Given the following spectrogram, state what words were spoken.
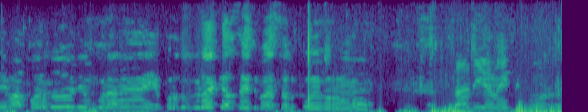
ನಿಮ್ಮ ಅಪ್ಪರ್ದು ನಿಮ್ ಕೂಡ ಇಬ್ಬರದು ಕೂಡ ಕೆಲಸ ಐತಿ ಬಸ್ ಸ್ವಲ್ಪ ಹೋಗಿ ಬರೋಣ. ಅದು ಏನೈತಿ ನೋಡ್ರಿ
